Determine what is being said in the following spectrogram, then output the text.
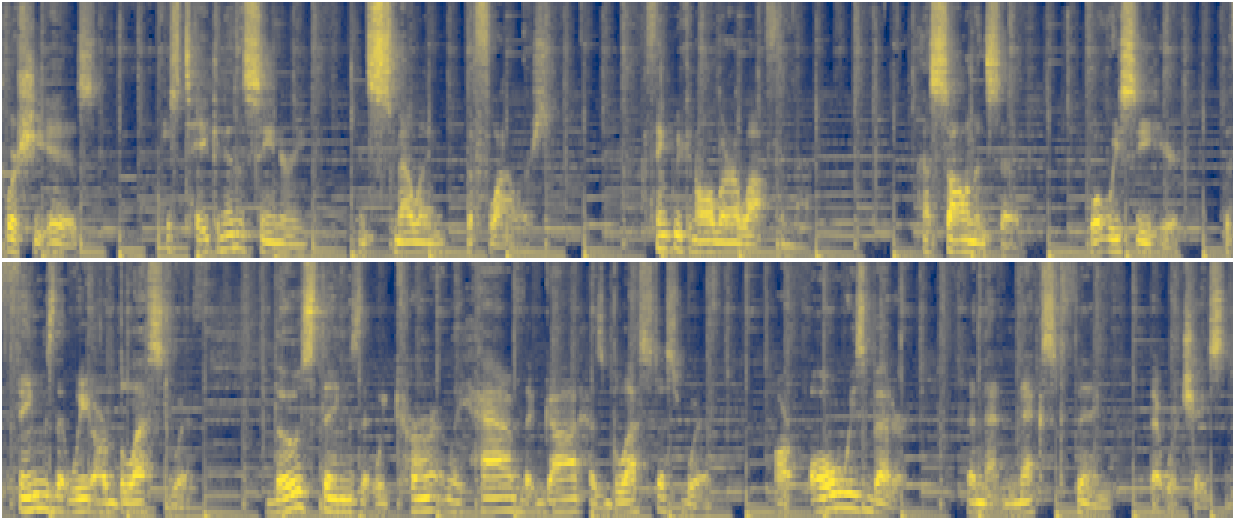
where she is, just taking in the scenery and smelling the flowers. I think we can all learn a lot from that. As Solomon said, what we see here, the things that we are blessed with, those things that we currently have that God has blessed us with, are always better than that next thing that we're chasing.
